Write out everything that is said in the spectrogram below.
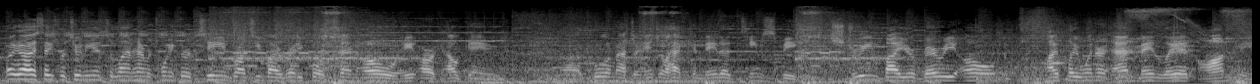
All right, guys, thanks for tuning in to Lanhammer 2013, brought to you by Ready for 10-0, 8-arc outgame. Uh, Cooler Master AngelHack Canada TeamSpeak, streamed by your very own iPlayWinner and May Lay It On Me.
